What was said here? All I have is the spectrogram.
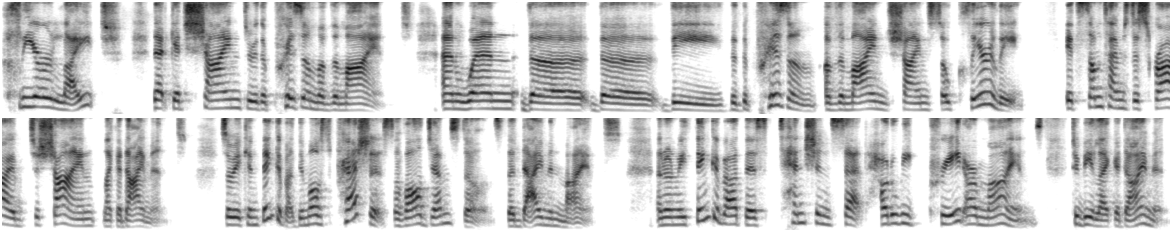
clear light that gets shined through the prism of the mind and when the the the the, the prism of the mind shines so clearly it's sometimes described to shine like a diamond. So we can think about the most precious of all gemstones, the diamond mind. And when we think about this tension set, how do we create our minds to be like a diamond?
